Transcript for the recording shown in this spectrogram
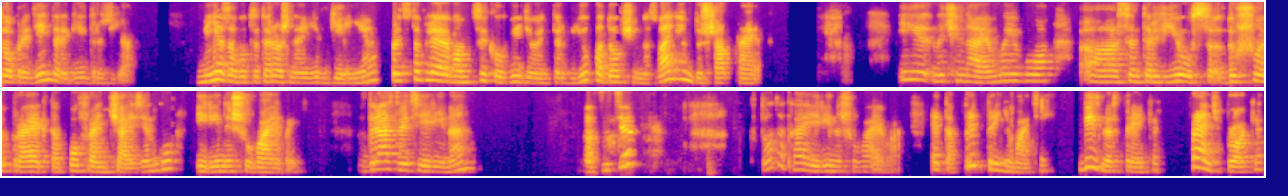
Добрый день, дорогие друзья! Меня зовут Задорожная Евгения. Представляю вам цикл видеоинтервью под общим названием «Душа проекта». И начинаем мы его э, с интервью с душой проекта по франчайзингу Ириной Шуваевой. Здравствуйте, Ирина. Здравствуйте. Кто такая Ирина Шуваева? Это предприниматель, бизнес-трекер, франч-брокер,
